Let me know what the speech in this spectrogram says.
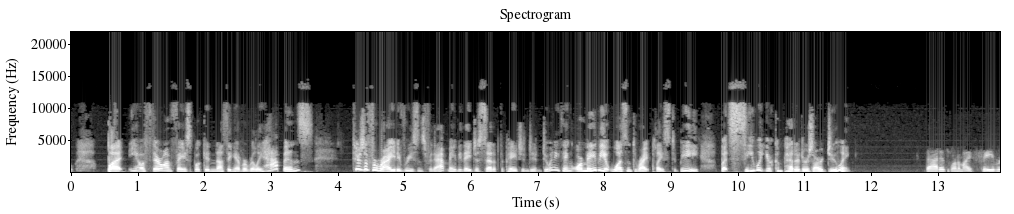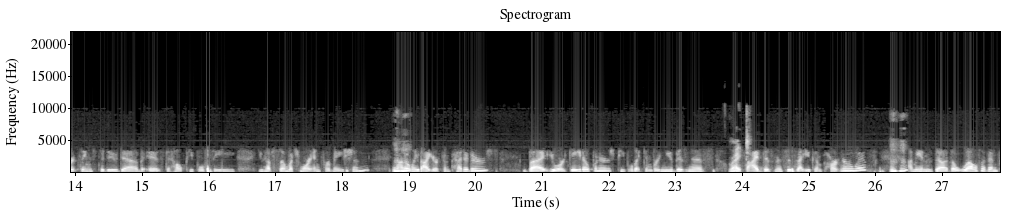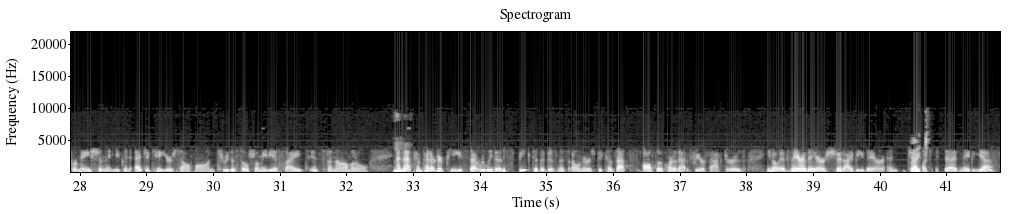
But, you know, if they're on Facebook and nothing ever really happens, there's a variety of reasons for that. Maybe they just set up the page and didn't do anything, or maybe it wasn't the right place to be. But see what your competitors are doing. that is one of my favorite things to do, Deb, is to help people see you have so much more information, not Mhm. only about your competitors, but your gate openers, people that can bring you business, Right. side businesses that you can partner with. Mhm. I mean, the the wealth of information that you can educate yourself on through the social media sites is phenomenal. Mhm. And that competitor piece, that really does speak to the business owners because that's also part of that fear factor is, you know, if they're there, should I be there? And just Right. like you said, maybe yes,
